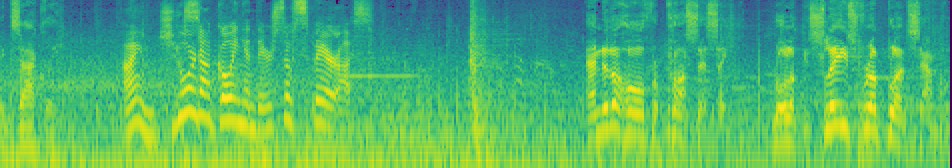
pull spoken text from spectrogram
Exactly. I am just. You're not going in there, so spare us. Enter the hole for processing. Roll up your sleeves for a blood sample.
